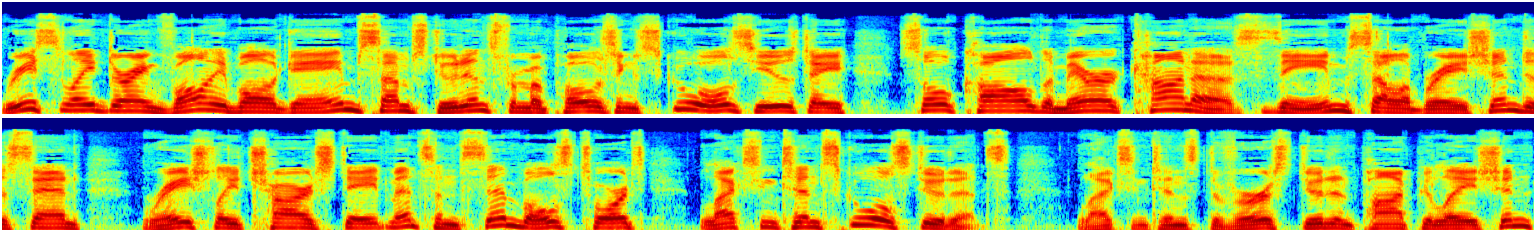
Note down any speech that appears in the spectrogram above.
Recently, during volleyball games, some students from opposing schools used a so-called Americana theme celebration to send racially charged statements and symbols towards Lexington school students. Lexington's diverse student population,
